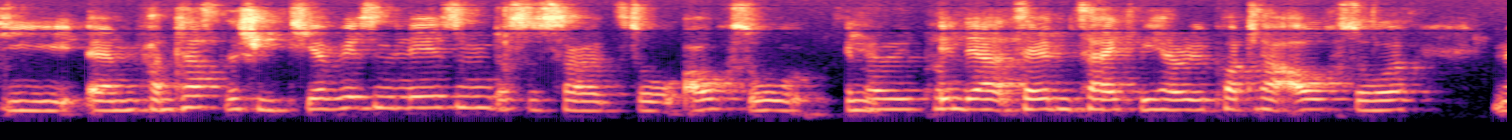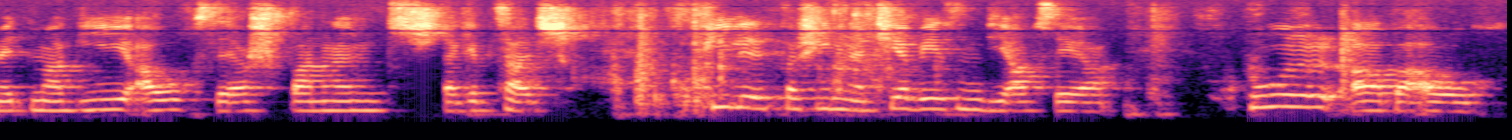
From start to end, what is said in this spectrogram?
die ähm, fantastischen Tierwesen lesen. Das ist halt so auch so in, in derselben Zeit wie Harry Potter auch so mit Magie auch sehr spannend. Da gibt es halt viele verschiedene Tierwesen, die auch sehr cool, aber auch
